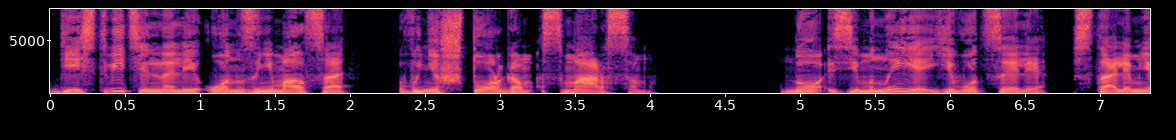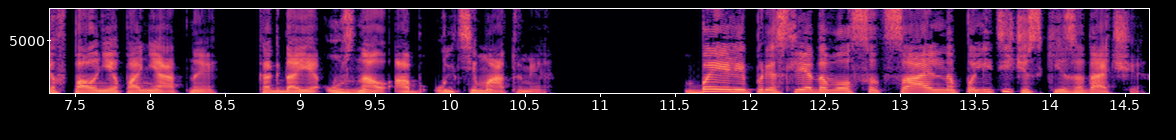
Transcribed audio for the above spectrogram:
действительно ли он занимался внешторгом с Марсом. Но земные его цели стали мне вполне понятны, когда я узнал об ультиматуме. Бейли преследовал социально-политические задачи.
